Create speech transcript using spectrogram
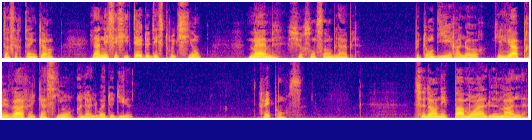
dans certains cas, la nécessité de destruction, même sur son semblable. Peut-on dire alors qu'il y a prévarication à la loi de Dieu? Réponse. Ce n'en est pas moins le mal,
